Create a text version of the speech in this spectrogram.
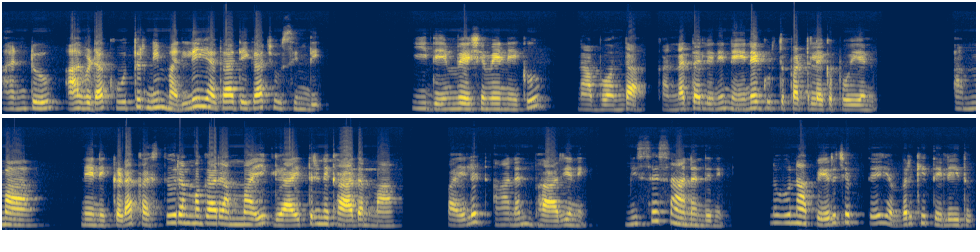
అంటూ ఆవిడ కూతుర్ని మళ్ళీ యగాదిగా చూసింది. ఇదేం వేషమే నీకు? నా బొంద కన్న తల్లిని నేనే గుర్తుపట్టలేకపోయాను. అమ్మా నేనిక్కడ కస్తూరమ్మ గారి అమ్మాయి గాయత్రిని కాదమ్మా. పైలట్ ఆనంద్ భార్యని మిస్సెస్ ఆనందిని. నువ్వు నా పేరు చెప్తే ఎవ్వరికీ తెలీదు.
